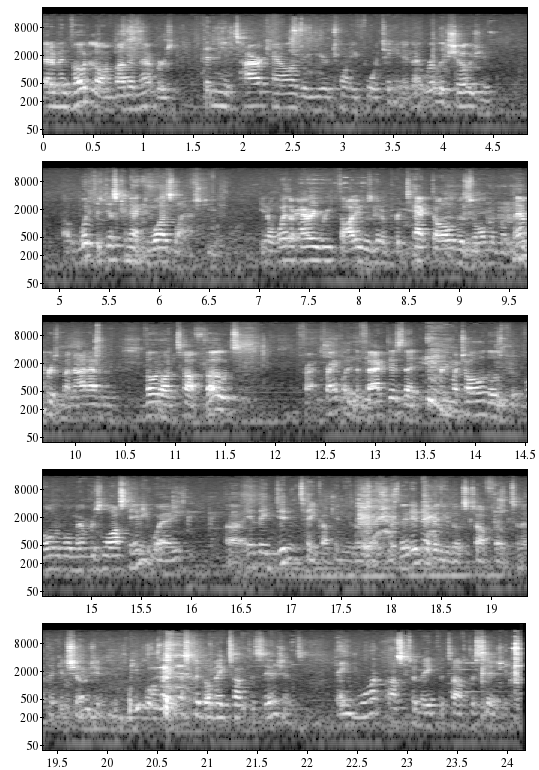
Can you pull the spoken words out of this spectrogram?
that have been voted on by their members than the entire calendar year 2014. And that really shows you uh, what the disconnect was last year. You know, whether Harry Reid thought he was going to protect all of his vulnerable members by not having them vote on tough votes, fr- frankly, the fact is that pretty much all of those vulnerable members lost anyway, uh, and they didn't take up any of those issues. They didn't have any of those tough votes, and I think it shows you. People want us to go make tough decisions. They want us to make the tough decisions.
